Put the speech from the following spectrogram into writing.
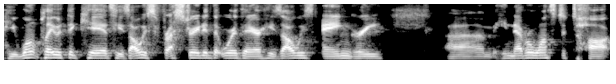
he won't play with the kids. He's always frustrated that we're there. He's always angry. Um, he never wants to talk.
